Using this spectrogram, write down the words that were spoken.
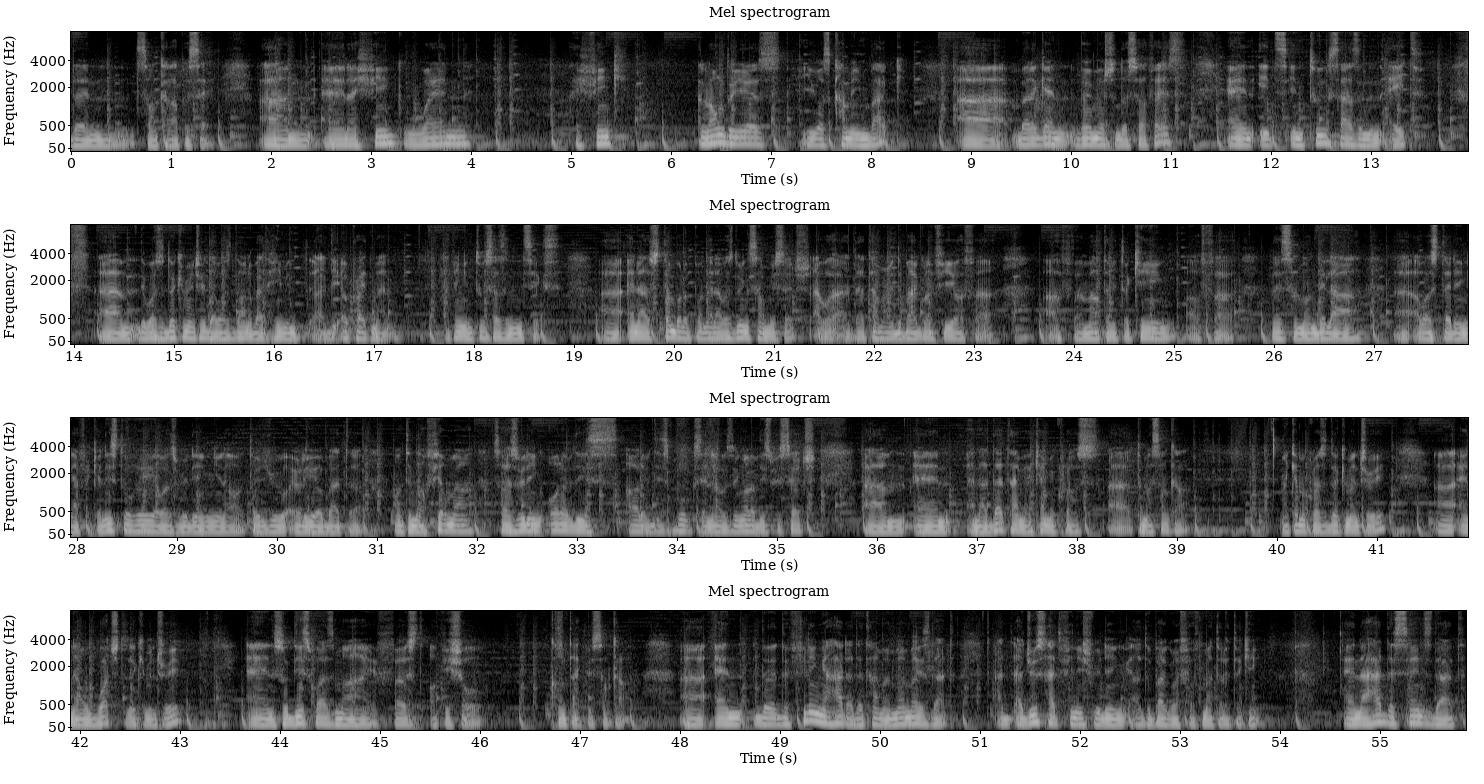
than Sankara per se. Um, and I think when, I think along the years he was coming back, uh, but again, very much on the surface. And it's in 2008, um, there was a documentary that was done about him, in, uh, The Upright Man, I think in 2006. Uh, and I stumbled upon that. I was doing some research. I at that time, I read the biography of, uh, of uh, Martin Luther King, of uh, Nelson Mandela. Uh, I was studying African history. I was reading, you know, I told you earlier about uh, Firma. So I was reading all of these, all of these books, and I was doing all of this research. Um, and and at that time, I came across Thomas Sankara. I came across a documentary, and I watched the documentary. And so this was my first official contact with Sankara. Uh, and the, the feeling I had at the time, I remember, is that I, I just had finished reading uh, the biography of Martin Luther King. And I had the sense that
